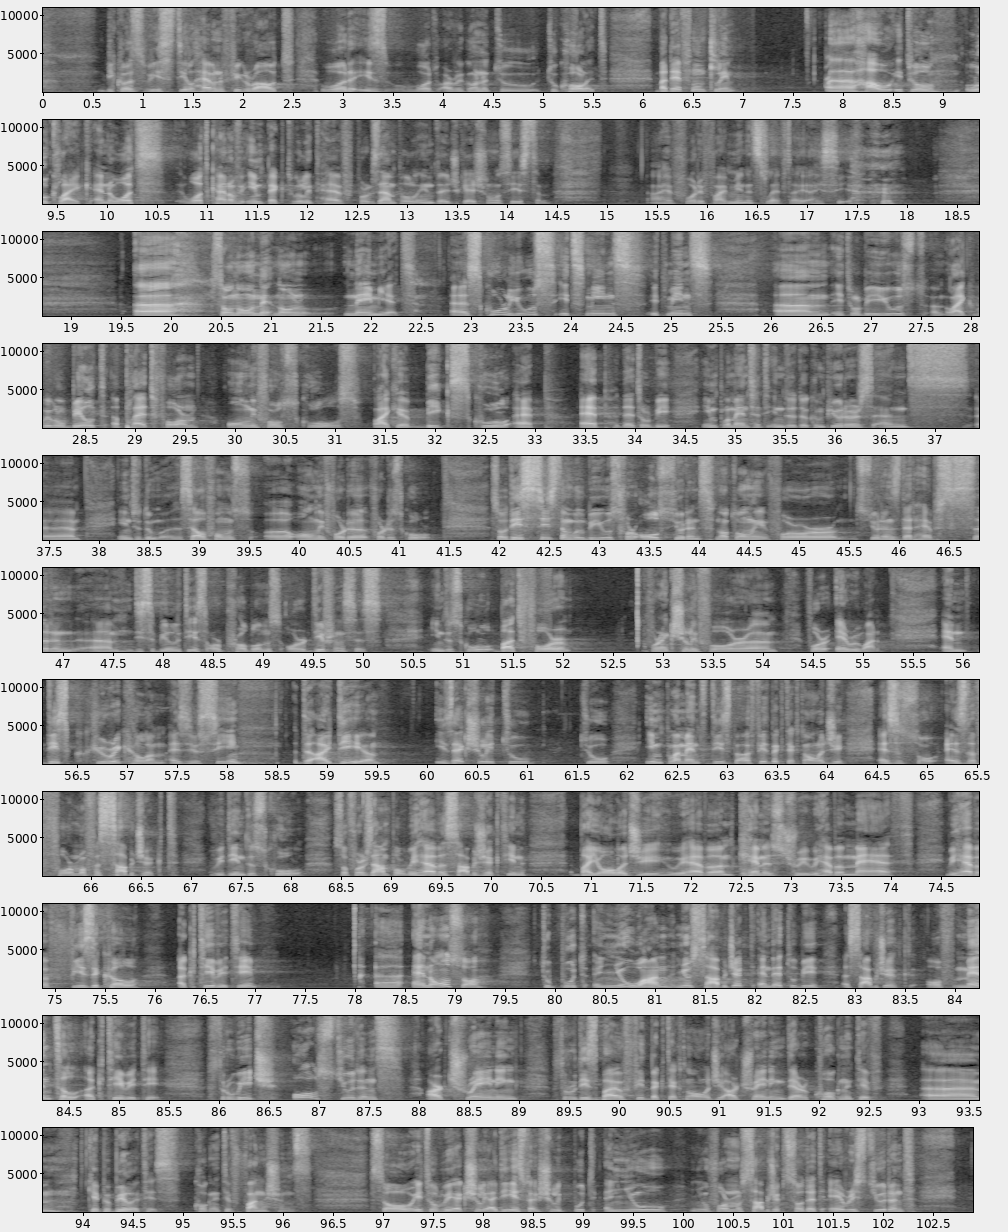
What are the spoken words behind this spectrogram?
because we still haven't figured out what is what are we going to to call it. But definitely, uh, how it will look like and what what kind of impact will it have, for example, in the educational system. I have 45 minutes left, I, I see. uh, so no, na no name yet. Uh, school use, it means, it means um, it will be used, uh, like we will build a platform only for schools, like a big school app, app that will be implemented into the computers and uh, into the cell phones uh, only for the, for the school. So this system will be used for all students, not only for students that have certain um, disabilities or problems or differences in the school, but for, for actually for, um, for everyone. And this curriculum, as you see, the idea is actually to, to implement this biofeedback technology as a, so, as a form of a subject within the school. So for example, we have a subject in biology, we have a chemistry, we have a math, we have a physical activity, uh, and also to put a new one, new subject, and that will be a subject of mental activity, through which all students are training through this biofeedback technology, are training their cognitive um, capabilities, cognitive functions. So it will be actually, idea is to actually put a new, new form of subject so that every student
